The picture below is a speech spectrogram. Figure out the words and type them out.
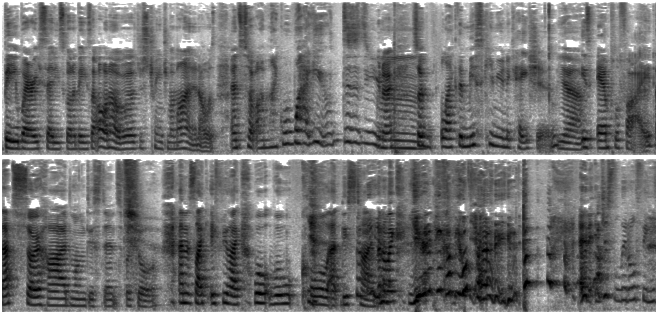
be where he said he's gonna be. He's like, oh no, I just changed my mind, and I was, and so I'm like, well, why you, you know? Mm. So like the miscommunication, Yeah. is amplified. That's so hard long distance for sure. And it's like if you're like, well, we'll call at this time, and I'm like, you didn't pick up your phone. and it just little things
